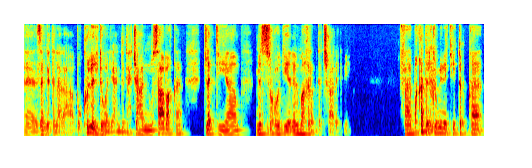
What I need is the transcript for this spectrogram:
زنقة الألعاب. وكل الدول يعني بدك تحكي عن مسابقة ثلاثة أيام من السعودية للمغرب بدها تشارك بيه فبقت. ال community تبقى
